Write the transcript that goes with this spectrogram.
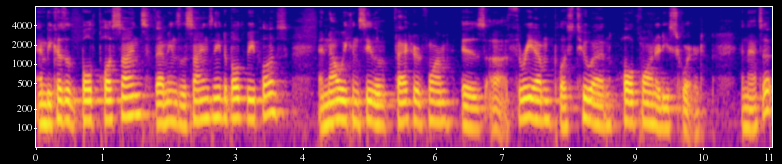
And because of both plus signs, that means the signs need to both be plus. And now we can see the factored form is uh, 3m plus 2n whole quantity squared. And that's it.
